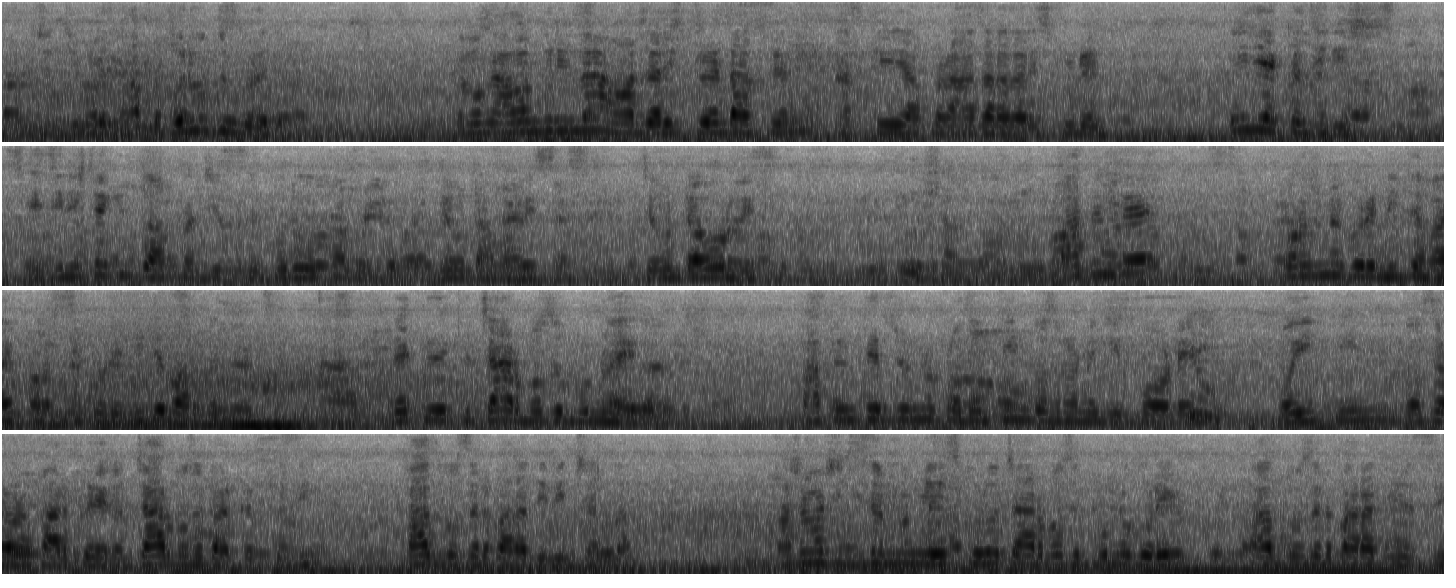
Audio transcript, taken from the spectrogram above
মানুষের জীবনে ধাপটা পরিবর্তন করে দেয়। এবং আলহামদুলিল্লাহ আমার যারা স্টুডেন্ট আছেন আজকে আপনার হাজার হাজার স্টুডেন্ট এই যে একটা জিনিস এই জিনিসটা কিন্তু আপনার জীবনে পরিবর্তন করতে পারে যেমনটা আমার হয়েছে যেমনটা ওর হয়েছে। পাতেন্টে পড়াশোনা করে নিতে হয়, পড়াশোনা করে নিতে পারবেন। দেখতে দেখতে চার বছর পূর্ণ হয়ে গেল। পাতেন্টের জন্য প্রথম তিন বছর অনেক ইম্পর্টেন্ট ওই তিন বছর আমরা পার করে এখন চার বছর পার করতেছি। পাঁচ বছরে পাড়া দিবি ইনশাল্লাহ পাশাপাশি জিসান বাংলা স্কুলও চার বছর পূর্ণ করে পাঁচ বছরে পাড়া দিয়েছে।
